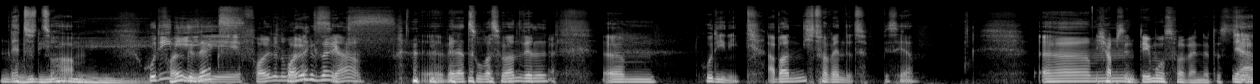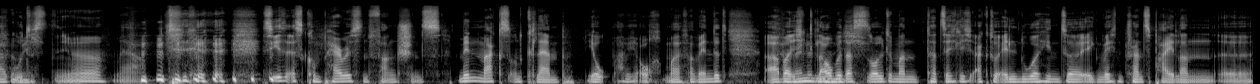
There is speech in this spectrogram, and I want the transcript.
nett Houdini. zu haben. Houdini, Folge 6. Folge Nummer Folge 6, 6. ja. äh, wer dazu was hören will, ähm, Houdini. Aber nicht verwendet bisher. Ähm, ich habe es in Demos verwendet. Das ja, gut. Das, ja, ja. CSS Comparison Functions. Min, Max und Clamp. Jo, habe ich auch mal verwendet. Aber verwendet ich glaube, das sollte man tatsächlich aktuell nur hinter irgendwelchen Transpilern, äh,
